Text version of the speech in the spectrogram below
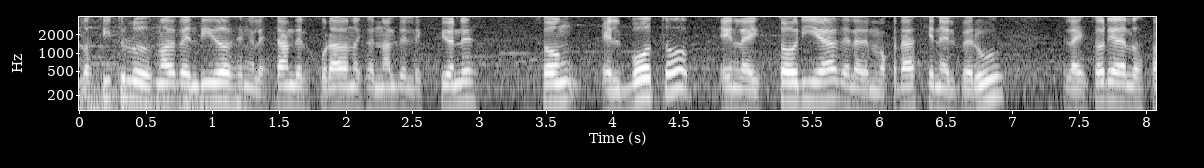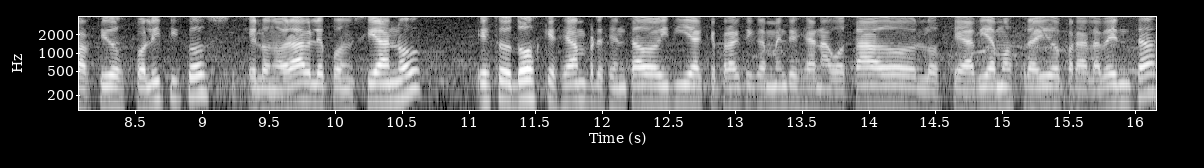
Los títulos más vendidos en el stand del Jurado Nacional de Elecciones son El voto en la historia de la democracia en el Perú, la historia de los partidos políticos, el honorable Ponciano, estos dos que se han presentado hoy día que prácticamente se han agotado, los que habíamos traído para la venta,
